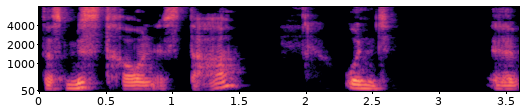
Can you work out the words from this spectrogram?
Das Misstrauen ist da und äh,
